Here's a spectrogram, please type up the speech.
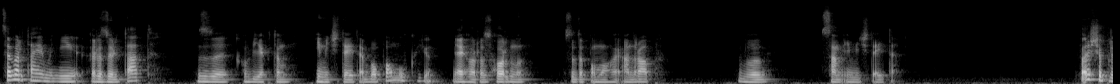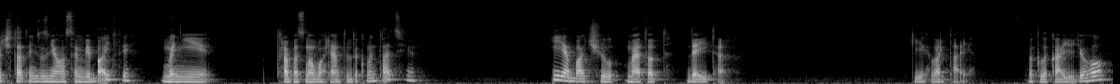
Це вертає мені результат з об'єктом ImageData або помилкою. Я його розгорну за допомогою Unwrap в сам ImageData. Тепер, щоб прочитати з нього самі байти, мені треба знову глянути документацію. І я бачу метод data, який вертає. Викликаю його.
